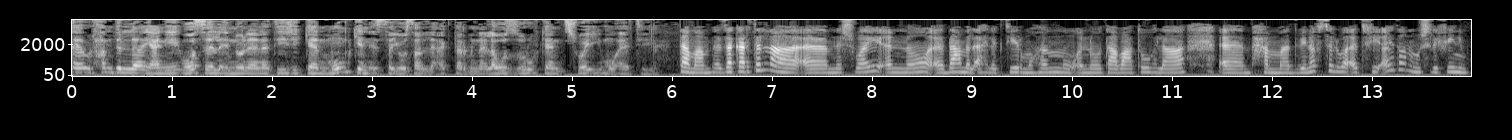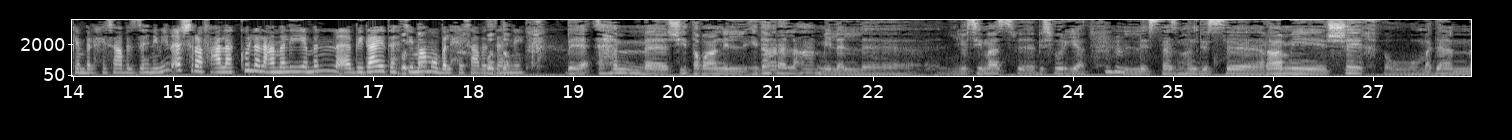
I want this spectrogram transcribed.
إيه، والحمد لله يعني وصل إنه لنتيجة كان ممكن اسا يوصل لأكثر منها لو الظروف كانت شوي مؤاتية. تمام. ذكرت لنا آه، من شوي إنه دعم الأهل كتير مهم وإنه تابعتوه لمحمد بنفس الوقت في أيضا مشرفين يمكن بالحساب الذهني. مين أشرف على كل العملية من بداية اهتمامه بالضبط. بالحساب بالضبط. الذهني؟ اهم شيء طبعا الإدارة العامة لل اليوسيماس بسوريا الاستاذ مهندس رامي الشيخ ومدام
